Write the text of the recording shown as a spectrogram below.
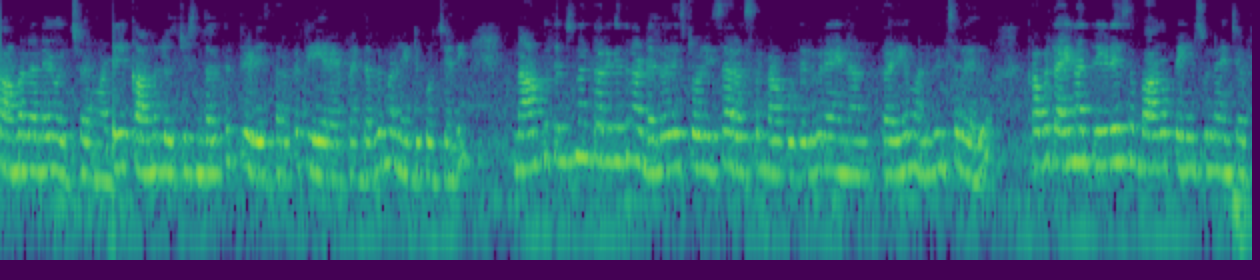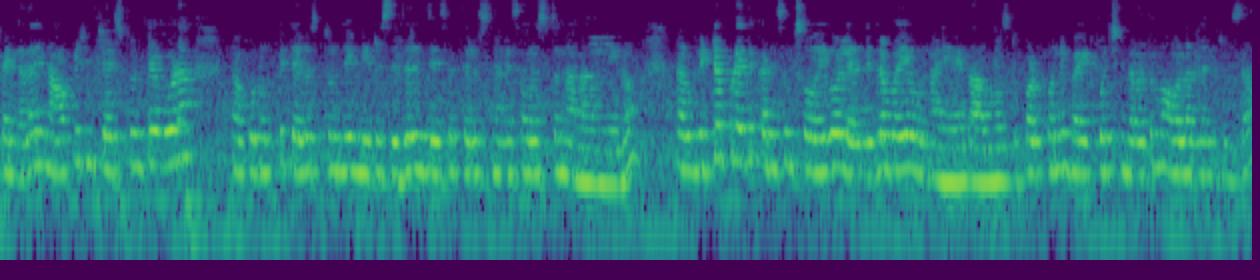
కామన్ అనేవి వచ్చాయన్నమాట. ఈ కామన్లు వచ్చేసిన తర్వాత త్రీ డేస్ తర్వాత క్లియర్ అయిపోయిన తర్వాత మళ్ళీ ఇంటికి వచ్చేది. నాకు తెలిసినంత వరకు అయితే నా డెలివరీ స్టోర్ సార్ అసలు నాకు డెలివరీ అయినంత ఏం అనిపించలేదు. కాకపోతే అయినా త్రీ డేస్ బాగా పెయిన్స్ ఉన్నాయని చెప్పాను కదా. నేను ఆపరేషన్ చేస్తుంటే కూడా నాకు నొప్పి తెలుస్తుంది మీరు సిజరింగ్ చేస్తే తెలుస్తుంది అనేసి వస్తున్నాను నేను. నాకు బిట్టప్పుడు అయితే కనీసం సోయి కూడా లేదు నిద్రపోయే ఉన్నాను నేనైతే ఆల్మోస్ట్ పడుకొని బయటకు వచ్చిన తర్వాత మా వాళ్ళందరినీ చూసా.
